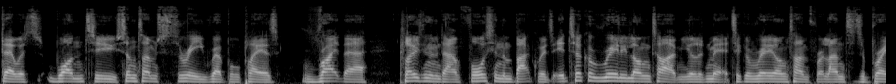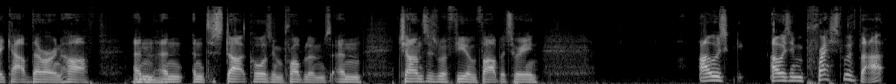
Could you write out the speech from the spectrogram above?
there was one, two, sometimes three Red Bull players right there, closing them down, forcing them backwards. It took a really long time, you'll admit, it took a really long time for Atlanta to break out of their own half and, and, and to start causing problems. And chances were few and far between. I was I was impressed with that.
